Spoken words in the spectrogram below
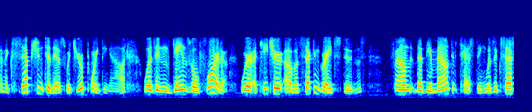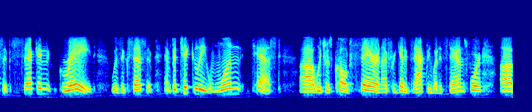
an exception to this, which you're pointing out, was in Gainesville, Florida, where a teacher of a second grade students found that the amount of testing was excessive. Second grade was excessive, and particularly one test, uh, which was called FAIR, and I forget exactly what it stands for, uh,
